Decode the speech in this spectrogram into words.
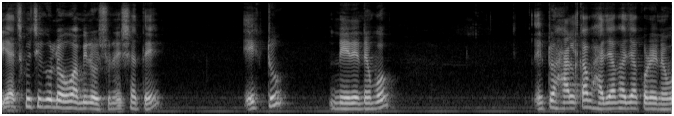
পেঁয়াজ কুচিগুলোও আমি রসুনের সাথে একটু নেড়ে নেব। একটু হালকা ভাজা ভাজা করে নেব।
